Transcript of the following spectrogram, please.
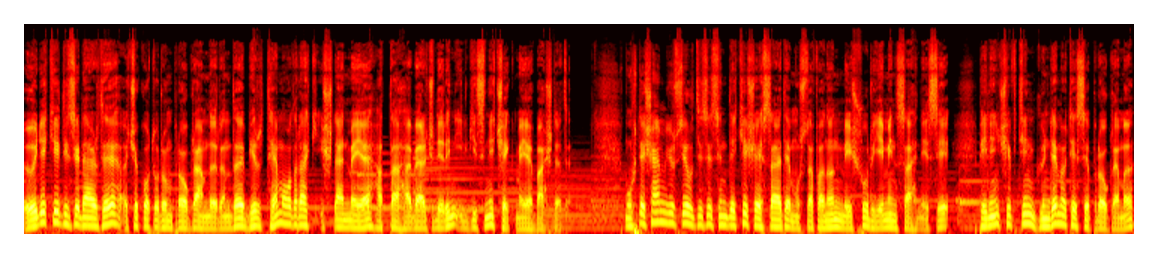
Öyle ki dizilerde açık oturum programlarında bir tem olarak işlenmeye hatta habercilerin ilgisini çekmeye başladı. Muhteşem Yüzyıl dizisindeki Şehzade Mustafa'nın meşhur yemin sahnesi, Pelin Çift'in gündem ötesi programı,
